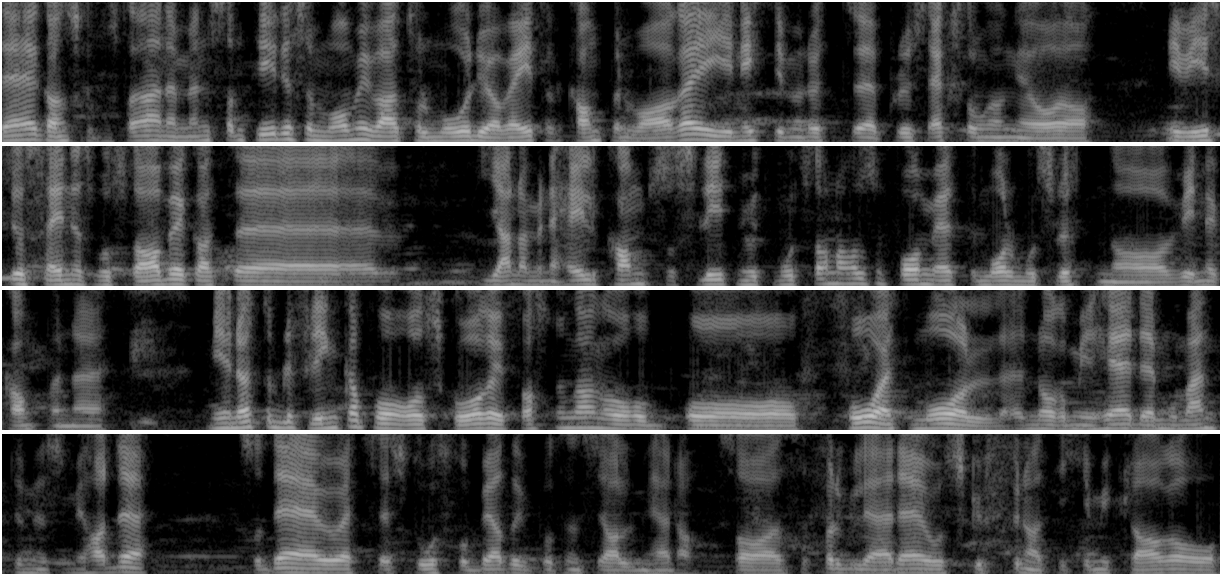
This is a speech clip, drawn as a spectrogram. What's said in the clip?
det er ganske frustrerende, men samtidig så må vi være tålmodige og vite at kampen varer i 90 minutter pluss ekstraomganger. Vi viste jo senest mot Stabæk at eh, gjennom en hel kamp så sliter vi ut motstandere, og så får vi et mål mot slutten og vinner kampen. Eh, Vi er nødt til å bli flinkere på å skåre i første omgang og, og få et mål når vi har det momentumet som vi hadde Så det er jo et stort forbedringspotensial vi har da. Så selvfølgelig er det jo skuffende at ikke vi klarer å,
